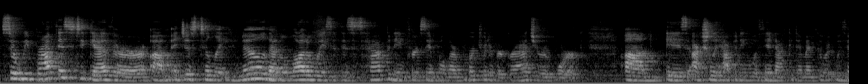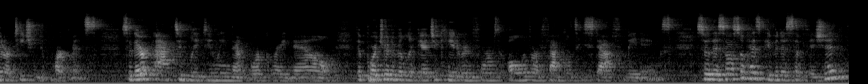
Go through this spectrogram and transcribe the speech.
So we brought this together, um, and just to let you know that a lot of ways that this is happening, for example, our portrait of a graduate work um, is actually happening within academic, within our teaching departments. So they're actively doing that work right now. The portrait of a Lick educator informs all of our faculty staff meetings. So this also has given us a vision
